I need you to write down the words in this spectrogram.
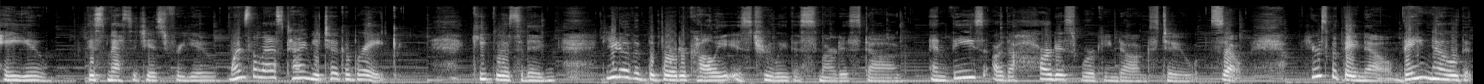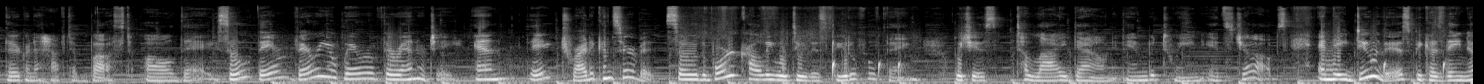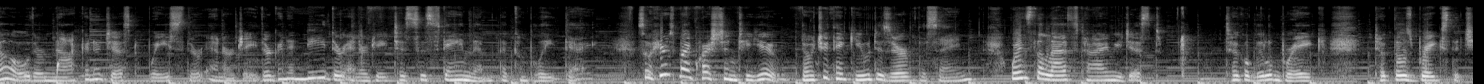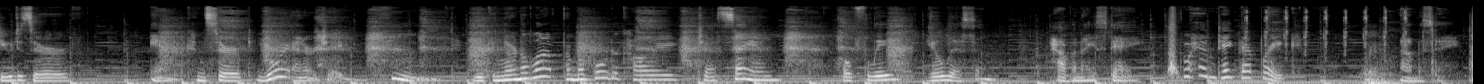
Hey, you, this message is for you. When's the last time you took a break? Keep listening. Do You know that the Border Collie is truly the smartest dog, and these are the hardest working dogs, too. So, here's what they know they know that they're going to have to bust all day. So, they're very aware of their energy and they try to conserve it. So, the Border Collie will do this beautiful thing, which is to lie down in between its jobs. And they do this because they know they're not going to just waste their energy. They're going to need their energy to sustain them the complete day. So here's my question to you Don't you think you deserve the same? When's the last time you just took a little break, took those breaks that you deserve, and conserved your energy? Hmm, you can learn a lot from a border collie, just saying. Hopefully, you'll listen. Have a nice day. Go ahead and take that break. Namaste.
